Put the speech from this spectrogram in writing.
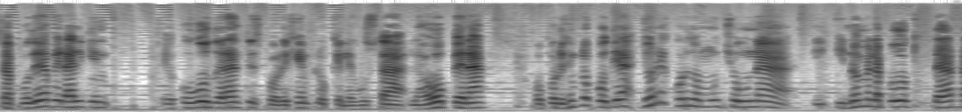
O sea, podía haber alguien, eh, Hugo Durantes, por ejemplo, que le gusta la ópera, o por ejemplo, podía, yo recuerdo mucho una, y, y no me la puedo quitar,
